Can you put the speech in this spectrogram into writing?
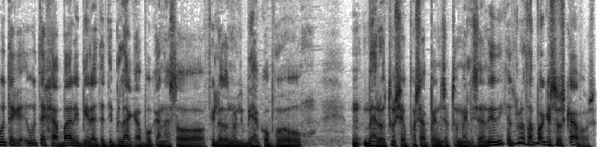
ούτε, ούτε χαμπάρι πήρατε την πλάκα που έκανα στο φίλο τον Ολυμπιακό που με ρωτούσε πόσα παίρνει από το Μελισανίδη και του λέω θα πάω και στο σκάφος.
